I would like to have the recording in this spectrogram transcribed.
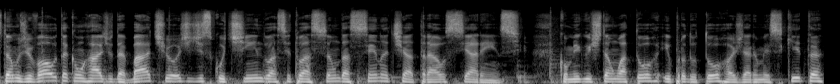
Estamos de volta com o Rádio Debate, hoje discutindo a situação da cena teatral cearense. Comigo estão o ator e produtor Rogério Mesquita,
